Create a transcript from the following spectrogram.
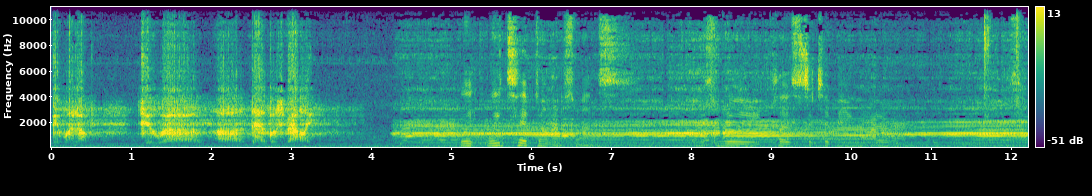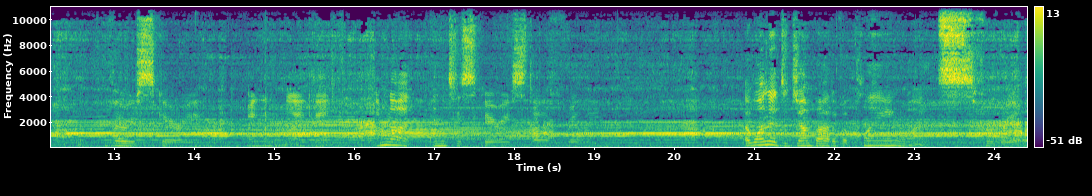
We went up to uh, uh, the Headless Valley. We we tipped on this once. It was really close to tipping over. Very scary. I didn't like it. I'm not into scary stuff really. I wanted to jump out of a plane once for real.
